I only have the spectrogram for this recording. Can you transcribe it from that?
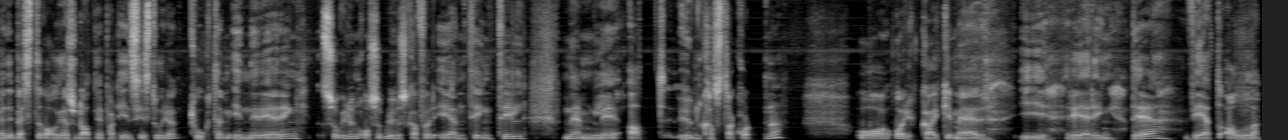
med de beste valgresultatene i partiets historie, tok dem inn i regjering, så vil hun også bli huska for én ting til, nemlig at hun kasta kortene og orka ikke mer i regjering. Det vet alle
